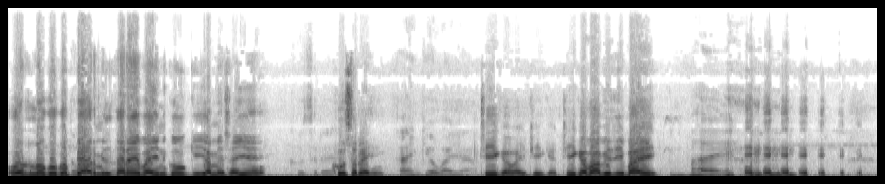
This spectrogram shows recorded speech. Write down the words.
और लोगों को प्यार मिलता रहे भाई इनको कि हमेशा ये खुश रहे। खुश रहे। थैंक यू भाई ठीक है भाई ठीक है। ठीक है भाभी जी बाय भाई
